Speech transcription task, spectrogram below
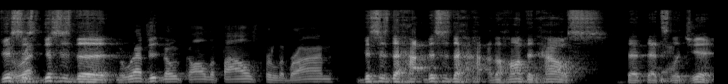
this the is ref- this is the The refs don't call the fouls for LeBron. This is the hou- this is the hou- the haunted house that that's legit,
